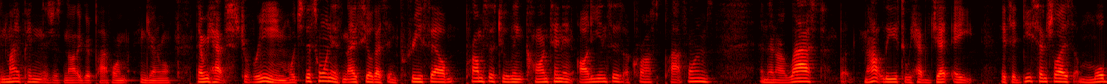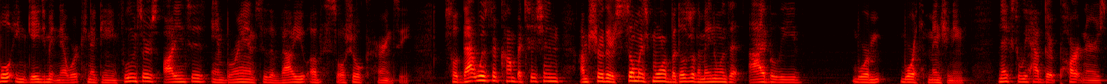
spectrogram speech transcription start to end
in my opinion, it's just not a good platform in general. Then we have Stream, which this one is an ICO that's in pre-sale, promises to link content and audiences across platforms. And then our last but not least, we have Jet 8. It's a decentralized mobile engagement network connecting influencers, audiences, and brands through the value of social currency. So that was their competition. I'm sure there's so much more, but those are the main ones that I believe were worth mentioning. Next, we have their partners.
